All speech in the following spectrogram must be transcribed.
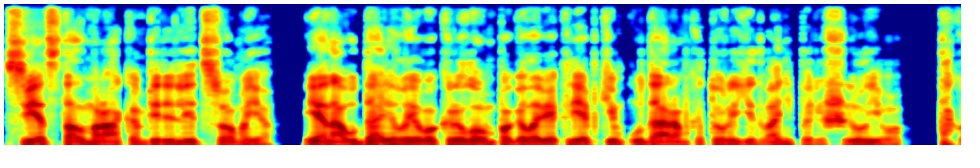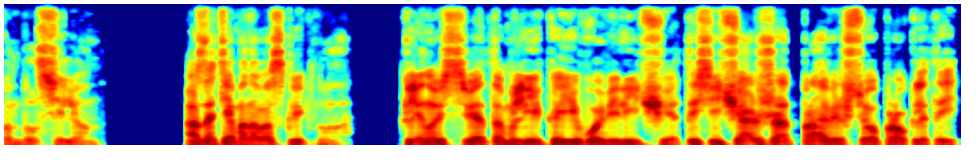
свет стал мраком перед лицом ее, и она ударила его крылом по голове крепким ударом, который едва не порешил его, так он был силен. А затем она воскликнула. «Клянусь светом лика его величия, ты сейчас же отправишься, о проклятый,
